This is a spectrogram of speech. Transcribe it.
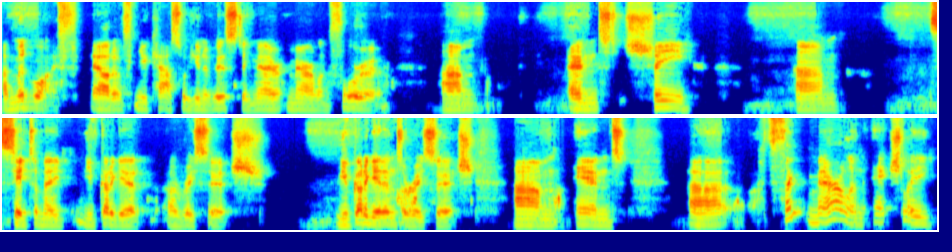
a midwife out of Newcastle University Mar- Marilyn Forer um, and she um, said to me you've got to get a research you've got to get into research. Um, and uh, I think Marilyn actually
